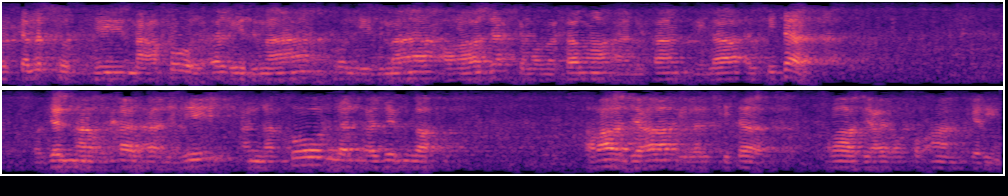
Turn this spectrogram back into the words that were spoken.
والتمسك بمعقول الإجماع والإجماع راجع كما ذكرنا آنفا إلى الكتاب. وجدنا الحال هذه أن كل الأدلة راجع إلى الكتاب راجع إلى القرآن الكريم.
